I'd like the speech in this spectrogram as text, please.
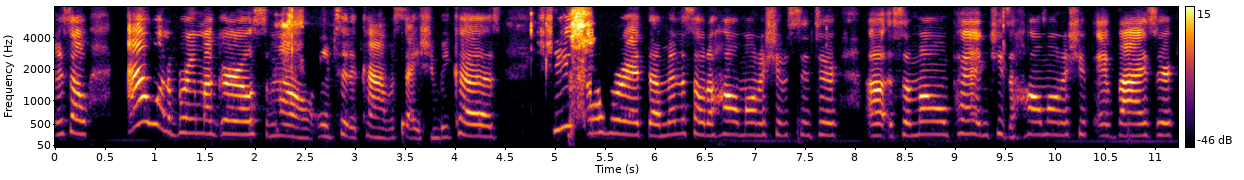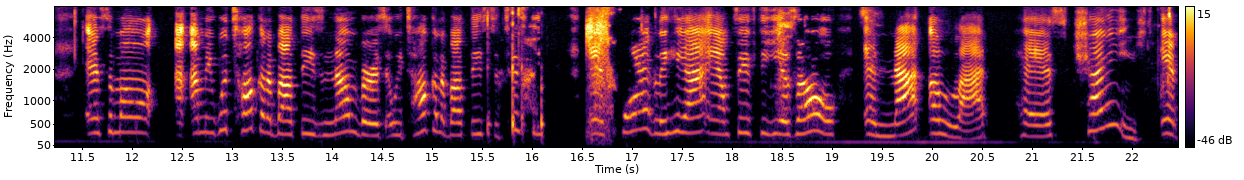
And so I want to bring my girl Simone into the conversation because she's over at the Minnesota Homeownership Center. Uh, Simone Patton, she's a home ownership advisor. And Simone, I, I mean, we're talking about these numbers and we're talking about these statistics. And sadly, here I am, 50 years old, and not a lot has changed in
